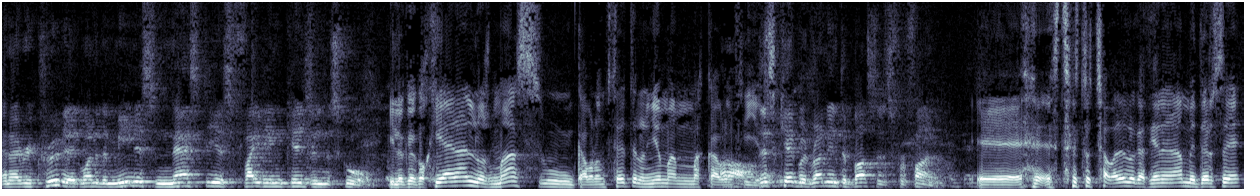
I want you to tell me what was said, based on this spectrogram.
And I recruited one of the meanest, nastiest fighting kids in the school. Y lo que cogía eran los más mm, cabroncetes, los niños más, más Oh, cabroncillos. this kid would run into buses for fun. Eh, est- estos chavales lo que hacían era meterse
